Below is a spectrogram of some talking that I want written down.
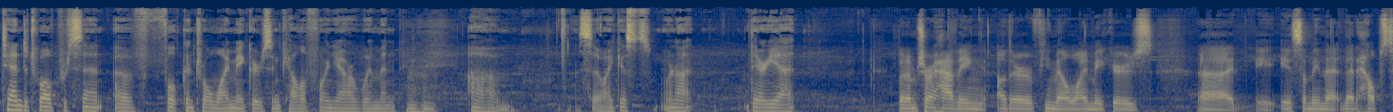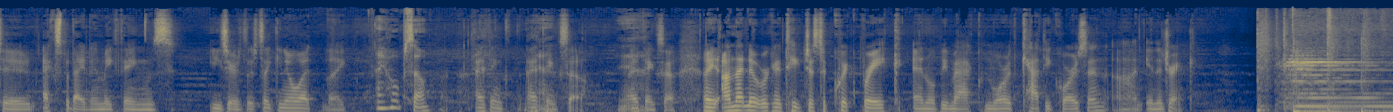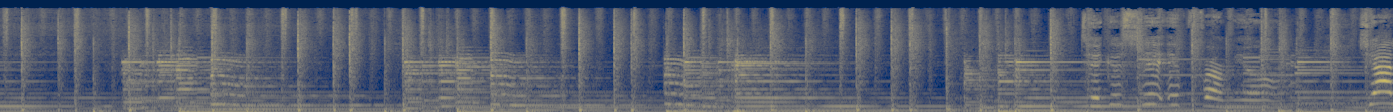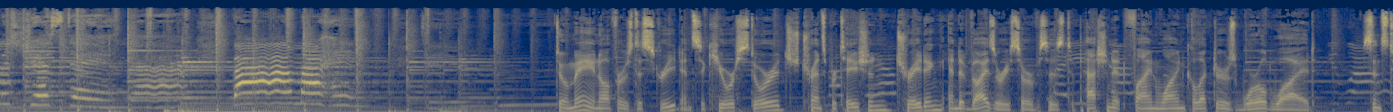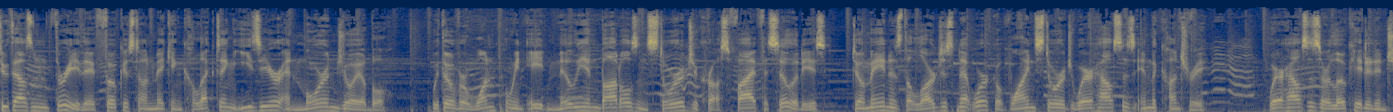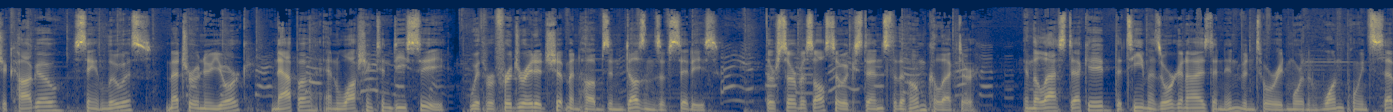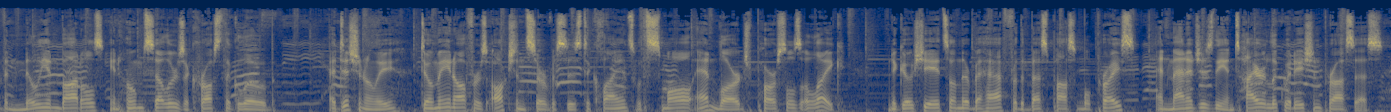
10 to 12 percent of full control winemakers in California are women. Um, so I guess we're not there yet. but I'm sure having other female winemakers uh, is something that, that helps to expedite and make things easier. It's like you know what, like I hope so. I think I Yeah. think so. I think so. I mean, on that note, we're going to take just a quick break, and we'll be back with more with Kathy Corison on In the Drink. Domain offers discreet and secure storage, transportation, trading, and advisory services to passionate fine wine collectors worldwide. Since 2003, they've focused on making collecting easier and more enjoyable. With over 1.8 million bottles in storage across five facilities, Domain is the largest network of wine storage warehouses in the country. Warehouses are located in Chicago, St. Louis, Metro New York, Napa, and Washington, D.C., with refrigerated shipment hubs in dozens of cities. Their service also extends to the home collector. In the last decade, the team has organized and inventoried more than 1.7 million bottles in home cellars across the globe. Additionally, Domain offers auction services to clients with small and large parcels alike, negotiates on their behalf for the best possible price, and manages the entire liquidation process.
